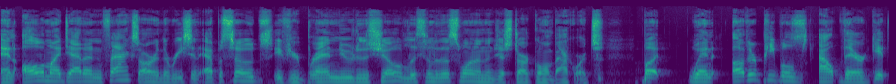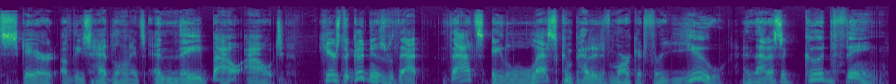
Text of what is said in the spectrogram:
And all of my data and facts are in the recent episodes. If you're brand new to the show, listen to this one and then just start going backwards. But when other people's out there get scared of these headlines and they bow out, here's the good news with that that's a less competitive market for you. And that is a good thing.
